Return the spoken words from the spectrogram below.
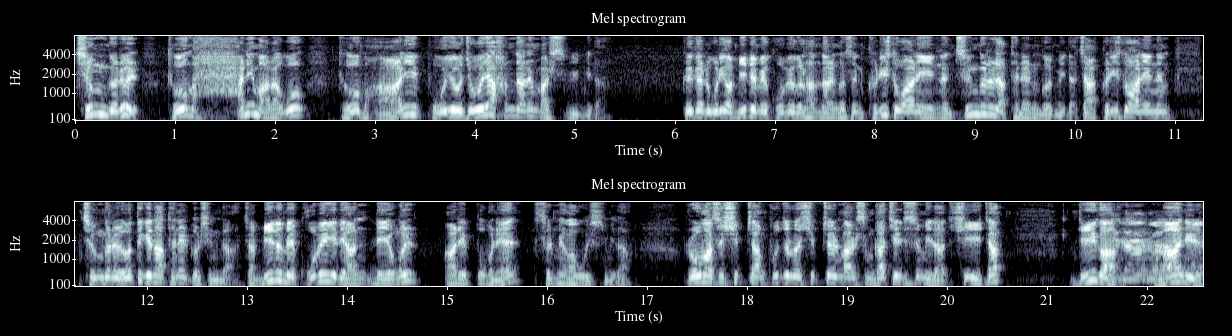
증거를 더 많이 말하고 더 많이 보여줘야 한다는 말씀입니다. 그러니까 우리가 믿음의 고백을 한다는 것은 그리스도 안에 있는 증거를 나타내는 겁니다. 자, 그리스도 안에 있는 증거를 어떻게 나타낼 것인가? 자, 믿음의 고백에 대한 내용을 아랫부분에 설명하고 있습니다. 로마서 10장 9절로 10절 말씀 같이 읽습니다. 시작. 네가 만일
